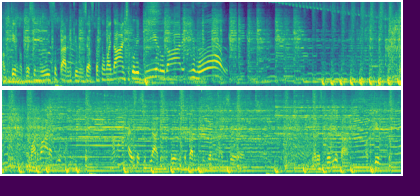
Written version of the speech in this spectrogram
Активно пресингує суперників вже в штрафному майданчику. Відбір, удар і гол. Варвара намагається чіплятися, коли суперників за е, Республіка. Активно.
